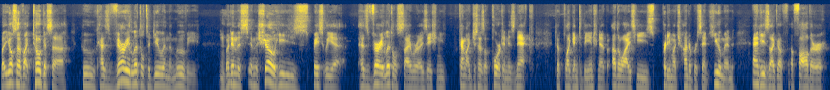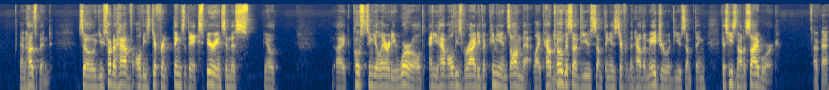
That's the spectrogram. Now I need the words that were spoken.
but you also have like Togusa, who has very little to do in the movie Mm-hmm. But in this in the show, he's basically uh, has very little cyberization. He kind of like just has a port in his neck to plug into the internet, but otherwise he's pretty much 100% human, and he's like a, a father and husband. So you sort of have all these different things that they experience in this, you know, like post singularity world, and you have all these variety of opinions on that. Like how mm. Togusa views something is different than how the Major would view something because he's not a cyborg. Okay.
